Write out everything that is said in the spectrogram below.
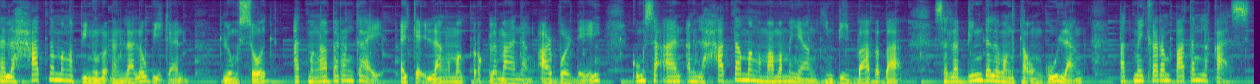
na lahat ng mga pinuno ng lalawigan, lungsod at mga barangay ay kailangang magproklama ng Arbor Day kung saan ang lahat ng mga mamamayang hindi bababa sa labing dalawang taong gulang at may karampatang lakas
